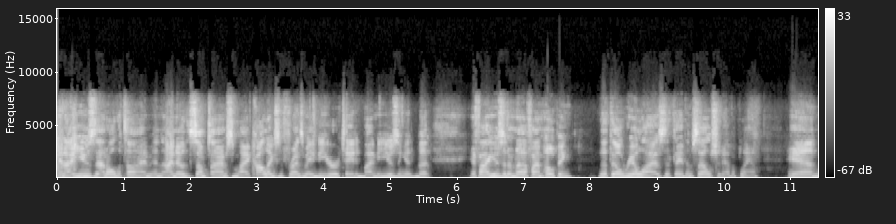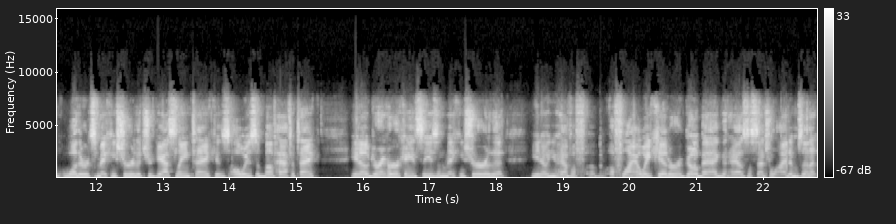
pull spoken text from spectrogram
And I use that all the time. And I know that sometimes my colleagues and friends may be irritated by me using it, but if I use it enough, I'm hoping that they'll realize that they themselves should have a plan. And whether it's making sure that your gasoline tank is always above half a tank, you know, during hurricane season, making sure that, you know, you have a, a flyaway kit or a go bag that has essential items in it,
